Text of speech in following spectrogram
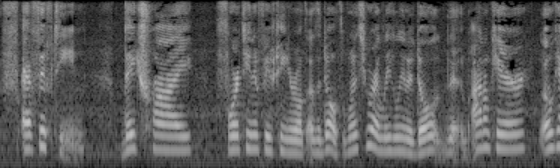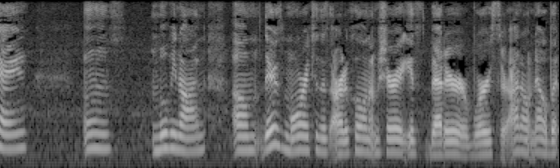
f- at 15. They try 14 and 15 year olds as adults. Once you are legally an adult, I don't care. Okay. Mm, moving on. Um, there's more to this article, and I'm sure it gets better or worse, or I don't know. But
